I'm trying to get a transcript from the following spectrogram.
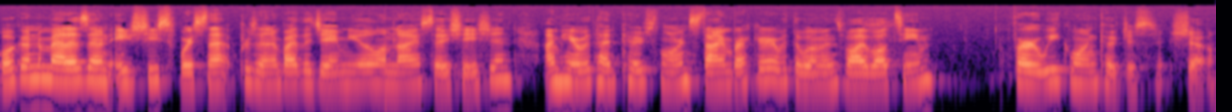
Welcome to MetaZone HD Sportsnet, presented by the JMU Alumni Association. I'm here with head coach Lauren Steinbrecher with the women's volleyball team for our week one coaches show.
